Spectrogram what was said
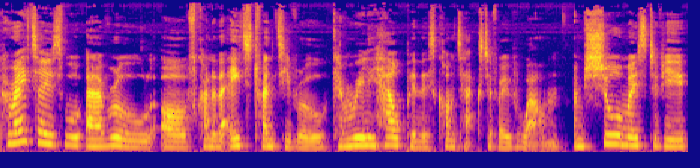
Pareto's uh, rule of kind of the 80 20 rule can really help in this context of overwhelm. I'm sure most of you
